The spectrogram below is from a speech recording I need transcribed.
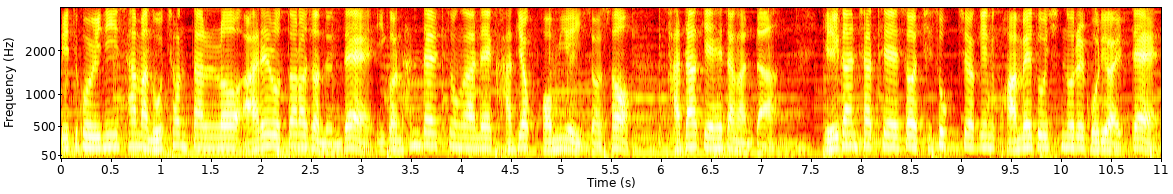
비트코인이 4만 5천 달러 아래로 떨어졌는데 이건 한 달 동안의 가격 범위에 있어서 바닥에 해당한다. 일간 차트에서 지속적인 과매도 신호를 고려할 때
